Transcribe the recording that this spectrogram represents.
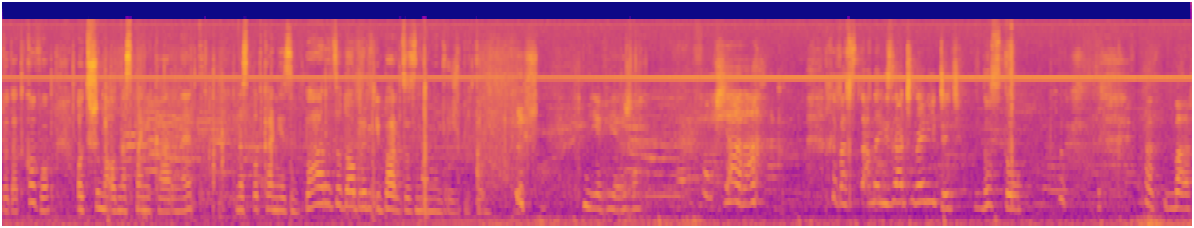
Dodatkowo otrzyma od nas pani karnet na spotkanie z bardzo dobrym i bardzo znanym wróżbitą. Nie wierzę. Fuksiara. Chyba stanę i zacznę liczyć do stu. Masz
